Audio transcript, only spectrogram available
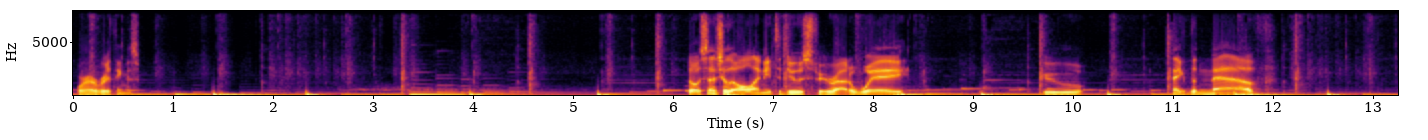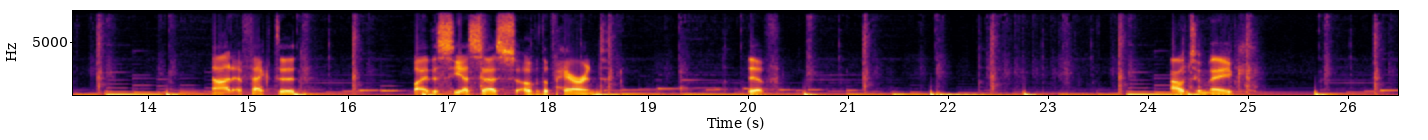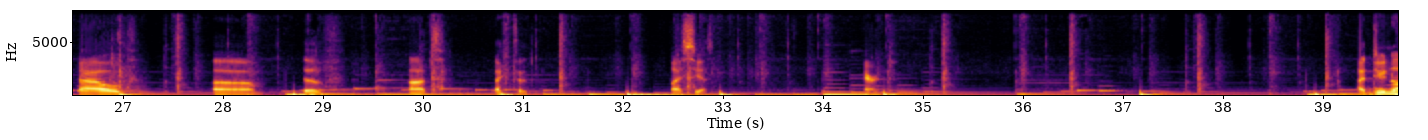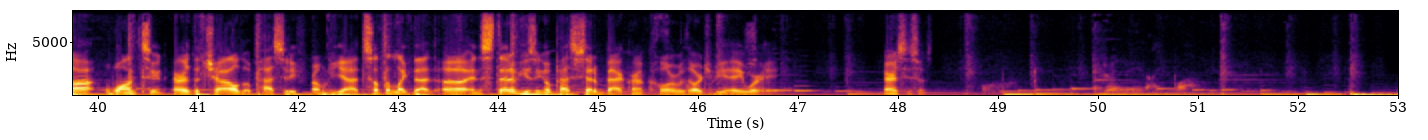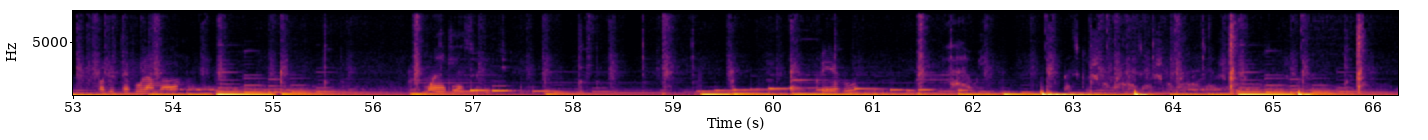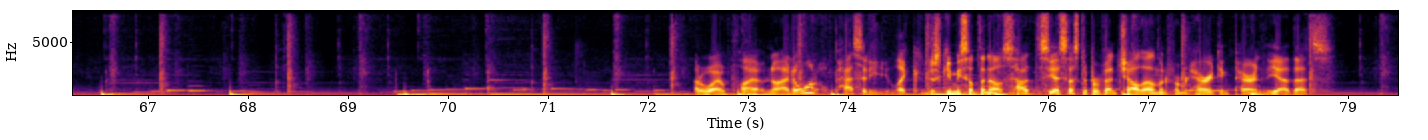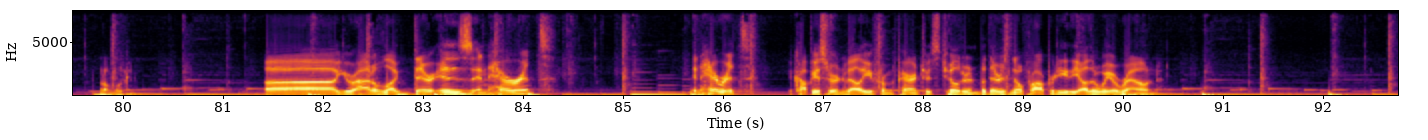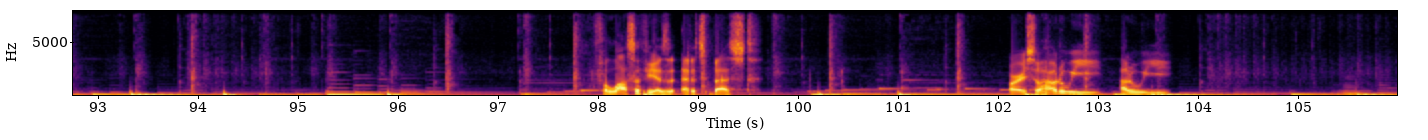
where everything is. So essentially all I need to do is figure out a way to make the nav not affected by the CSS of the parent div. How to make child um, div not affected by CS parent. I do not want to inherit the child opacity from, yeah, it's something like that. Uh, instead of using opacity, set a background color with RGBA where a parents Moins que la solitude. Priez-vous Ah oui, parce que je crois, je crois, je crois. how do I apply it? No, I don't want opacity. Like, just give me something else. How CSS to prevent child element from inheriting parent. Yeah, that's what I'm looking for. Uh, you're out of luck. There is inherent, inherit, to copy a certain value from a parent to its children, but there is no property the other way around. Philosophy is at its best. All right, so how do we how do we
